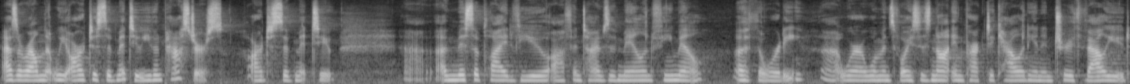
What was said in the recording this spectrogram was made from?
as a realm that we are to submit to, even pastors are to submit to. Uh, a misapplied view, oftentimes, of male and female authority, uh, where a woman's voice is not in practicality and in truth valued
